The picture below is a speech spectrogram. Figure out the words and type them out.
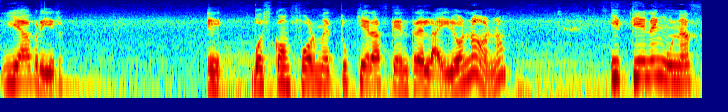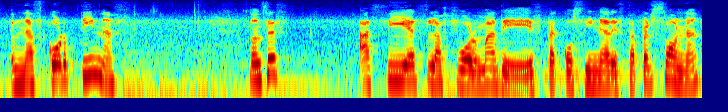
y abrir, eh, pues conforme tú quieras que entre el aire o no, ¿no? Y tienen unas, unas cortinas. Entonces, así es la forma de esta cocina de esta persona.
